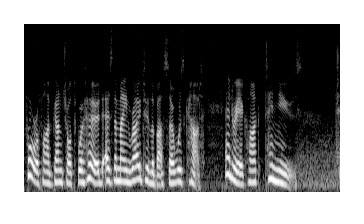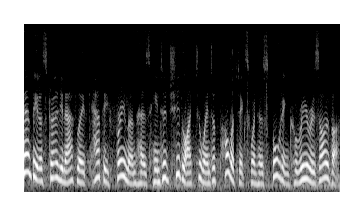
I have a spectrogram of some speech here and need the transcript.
Four or five gunshots were heard as the main road to Labasa was cut. Andrea Clark, 10 News. Champion Australian athlete Cathy Freeman has hinted she'd like to enter politics when her sporting career is over.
